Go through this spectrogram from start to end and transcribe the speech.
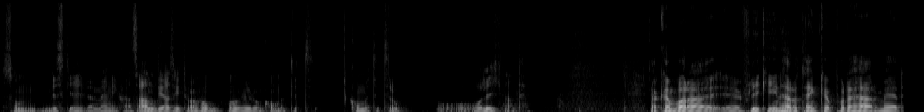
som beskriver människans andliga situation och hur de kommer till, kommer till tro och, och liknande. Jag kan bara eh, flika in här och tänka på det här med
